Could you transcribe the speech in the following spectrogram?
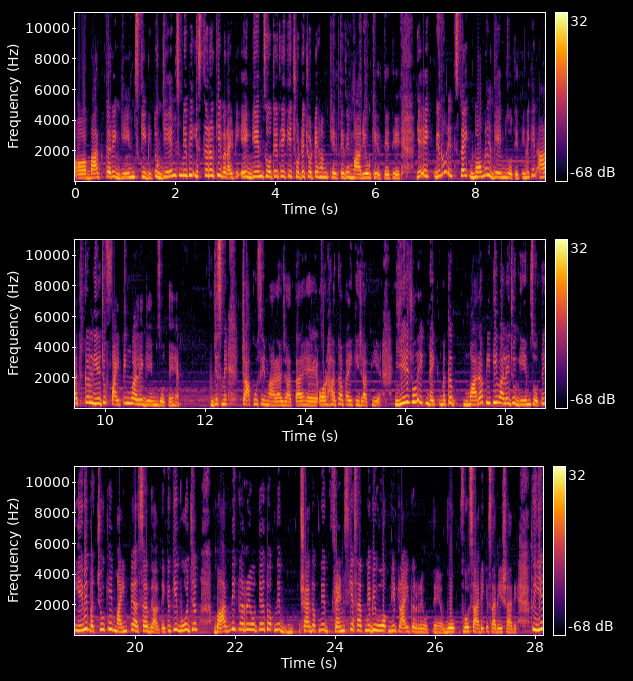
बात करें गेम्स की भी तो गेम्स में भी इस तरह की वैरायटी एक गेम्स होते थे कि छोटे छोटे हम खेलते थे मारियो खेलते थे, या एक you know it's like normal games होते थे, लेकिन आजकल ये जो फाइटिंग वाले गेम्स होते हैं जिसमें चाकू से मारा जाता है और हाथापाई की जाती है। ये जो एक मतलब मारा पीटी वाले जो गेम्स होते हैं, ये भी बच्चों के माइंड पे असर डालते हैं, क्योंकि वो जब बात भी कर रहे होते हैं तो अपने, शायद अपने फ्रेंड्स के साथ में भी वो अपनी ट्राई कर रहे होते हैं, वो वो सारे के सारे इशारे। तो ये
